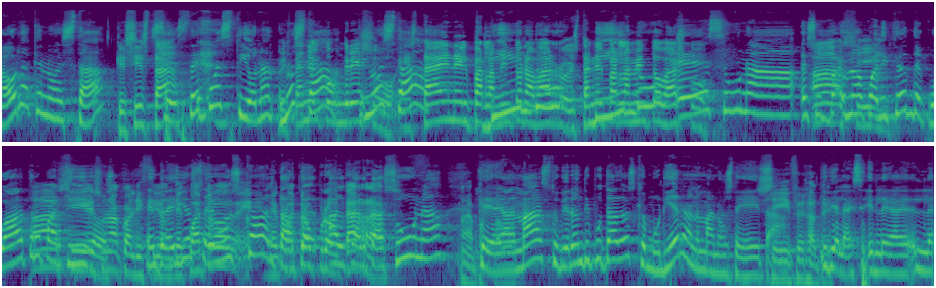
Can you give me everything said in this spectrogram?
ahora que no está, Que sí está. se esté cuestionando. no Está en el Congreso, no está. está en el Parlamento Navarro, está en el Bildu Parlamento Vasco. Es una, es un Ah, una sí. coalición de cuatro Ah, sí, partidos. es una coalición Entre de ellos cuatro- Eusko, de Alta- cuatro protarras. Alkartasuna, Ah, que favor. además tuvieron diputados que murieron en manos de ETA. Sí, fíjate. Y de la, la- la-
